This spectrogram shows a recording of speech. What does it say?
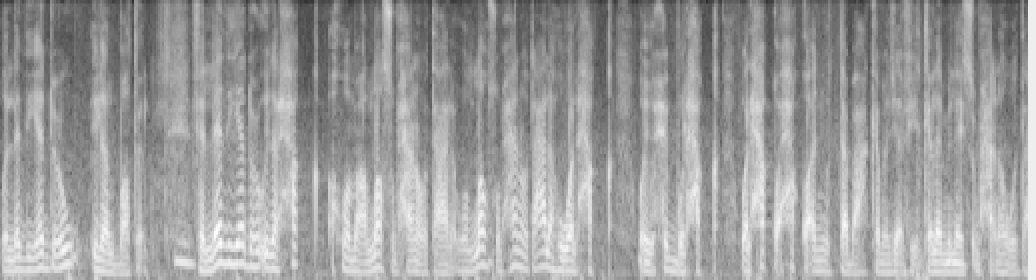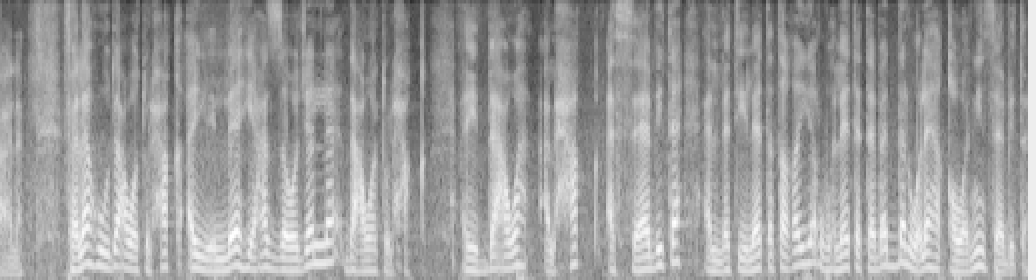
والذي يدعو إلى الباطل. فالذي يدعو إلى الحق هو مع الله سبحانه وتعالى والله سبحانه وتعالى هو الحق ويحب الحق والحق أحق أن يتبع كما جاء في كلام الله سبحانه وتعالى. فله دعوة الحق أي لله عز وجل دعوة الحق أي الدعوة الحق الثابتة التي لا تتغير ولا تتبدل ولها قوانين ثابتة.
